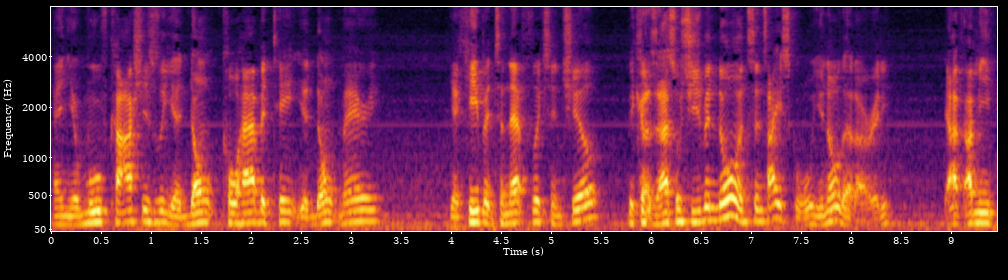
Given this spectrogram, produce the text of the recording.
and you move cautiously, you don't cohabitate, you don't marry, you keep it to Netflix and chill, because that's what she's been doing since high school. You know that already. I, I mean,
